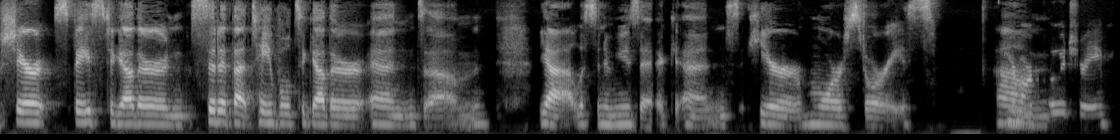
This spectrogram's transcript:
share space together and sit at that table together and, um, yeah, listen to music and hear more stories. Um, hear more um, poetry.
